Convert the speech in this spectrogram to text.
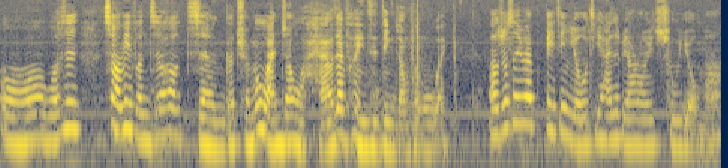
哦，我是上完蜜粉之后，整个全部完妆，我还要再喷一次定妆喷雾哎。哦，就是因为毕竟油肌还是比较容易出油嘛。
